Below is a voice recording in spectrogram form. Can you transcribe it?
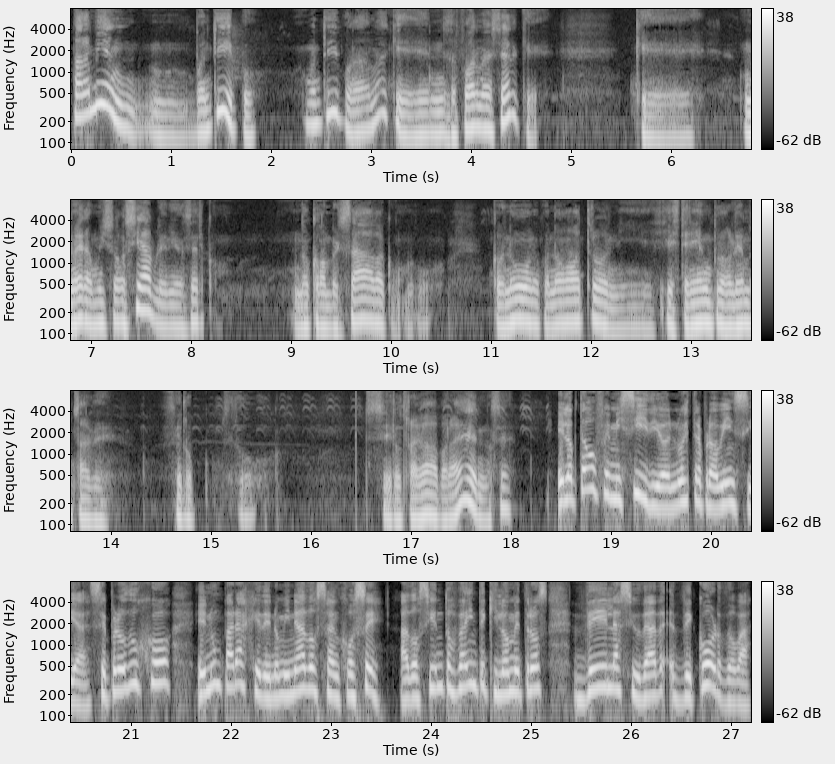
para mí un buen tipo, un buen tipo, nada más que en esa forma de ser que, que no era muy sociable, bien ser, no conversaba con, con uno, con otro, ni si tenían un problema tal vez se lo, se lo, se lo tragaba para él, no sé. El octavo femicidio en nuestra provincia se produjo en un paraje denominado San José, a 220 kilómetros de la ciudad de Córdoba.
